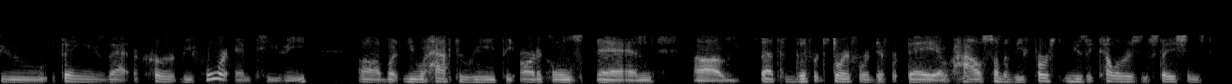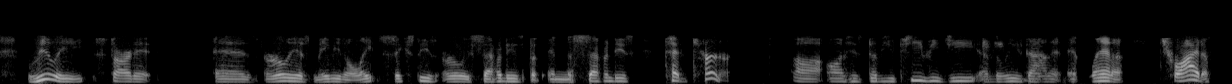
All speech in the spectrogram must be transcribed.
to things that occurred before MTV, uh, but you will have to read the articles, and uh, that's a different story for a different day of how some of the first music television stations really started as early as maybe the late 60s, early 70s, but in the 70s, Ted Turner uh, on his WTVG, I believe down in Atlanta, tried a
